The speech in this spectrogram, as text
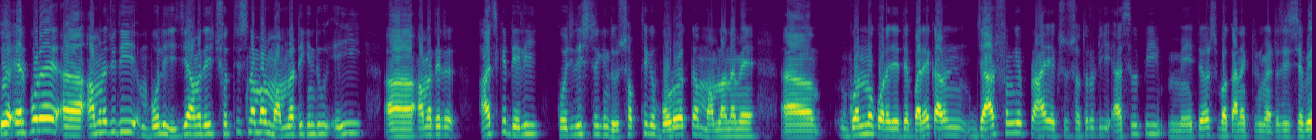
তো এরপরে আমরা যদি বলি যে আমাদের এই ছত্রিশ নম্বর মামলাটি কিন্তু এই আমাদের আজকে ডেলি কোচ লিস্টের কিন্তু সব থেকে বড় একটা মামলা নামে গণ্য করা যেতে পারে। কারণ যার সঙ্গে প্রায় একশো সতেরোটি এসএলপি মেটার্স বা কানেক্টেড ম্যাটার্স হিসেবে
